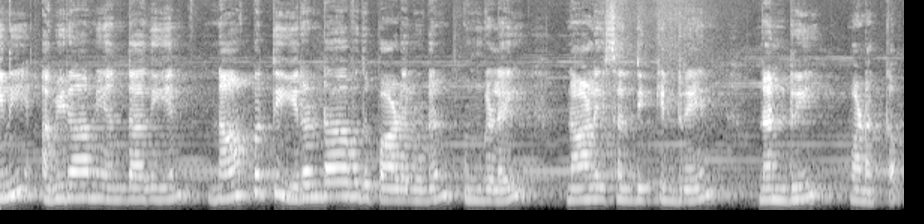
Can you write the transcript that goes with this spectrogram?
இனி அபிராமி அந்தாதியின் நாற்பத்தி இரண்டாவது பாடலுடன் உங்களை நாளை சந்திக்கின்றேன். நன்றி வணக்கம்.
